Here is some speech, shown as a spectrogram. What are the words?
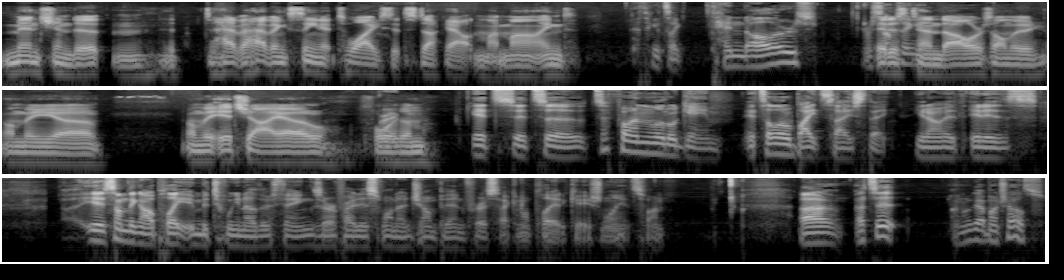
mentioned it, and it, have, having seen it twice, it stuck out in my mind. I think it's like ten dollars It is ten dollars on the on the uh, on the itch.io for Right. them. It's it's a it's a fun little game. It's a little bite sized thing. You know, it, it is it is something I'll play in between other things, or if I just want to jump in for a second, I'll play it occasionally. It's fun. Uh, that's it. I don't got much else.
